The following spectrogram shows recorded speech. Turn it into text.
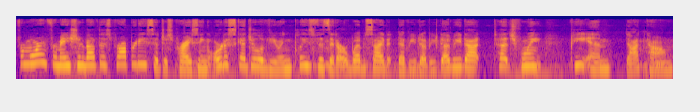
For more information about this property, such as pricing or to schedule a viewing, please visit our website at www.touchpointpm.com.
